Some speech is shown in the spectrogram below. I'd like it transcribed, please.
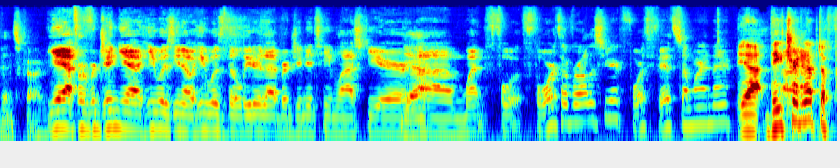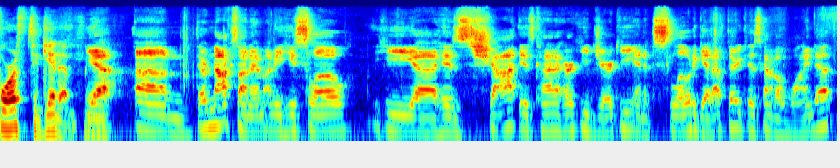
Vince Carter. Yeah, for Virginia, he was you know he was the leader of that Virginia team last year. Yeah. Um, went fourth overall this year, fourth, fifth, somewhere in there. Yeah, they traded Uh, up to fourth to get him. Yeah. Um, there are knocks on him. I mean, he's slow. He uh, his shot is kind of herky jerky, and it's slow to get up there because it's kind of a wind up,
